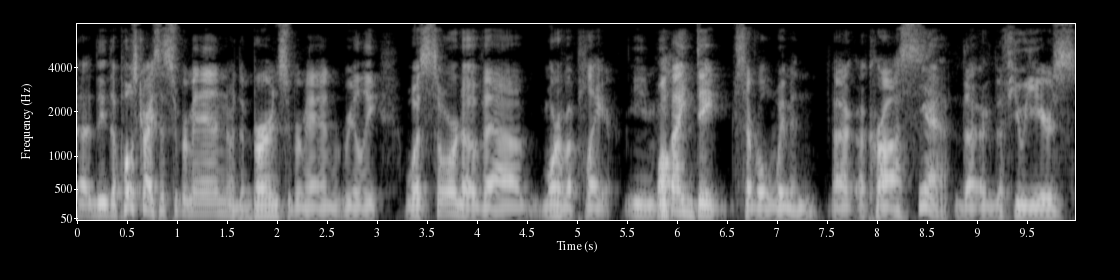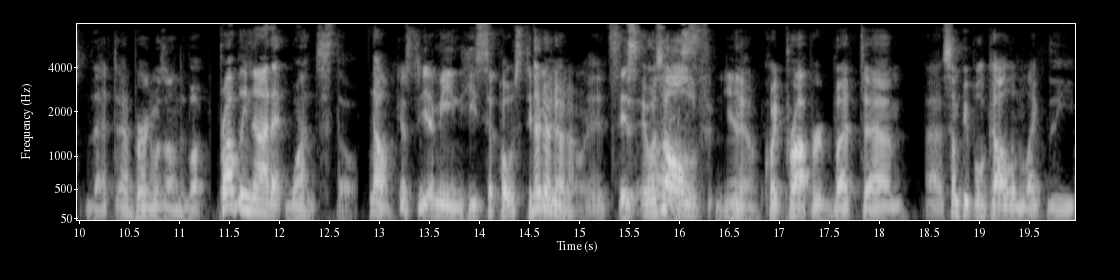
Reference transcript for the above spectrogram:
uh, the the post crisis Superman or the Byrne Superman really was sort of uh, more of a player. He, Well- he might date several women uh, across Yeah. the the few years that uh, Byrne was on the book. Probably not at once though. No, Because I mean, he's supposed to No, be. no, no, no. It's this it was all honest, you know quite proper, but um, uh, some people call him like the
